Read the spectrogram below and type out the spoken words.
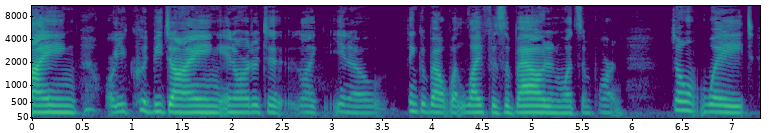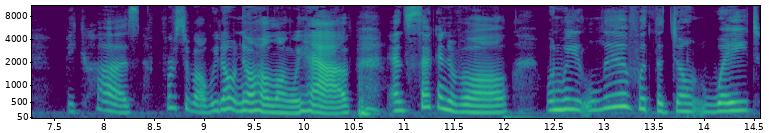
dying or you could be dying in order to like you know think about what life is about and what's important. Don't wait because first of all we don't know how long we have, and second of all when we live with the don't wait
